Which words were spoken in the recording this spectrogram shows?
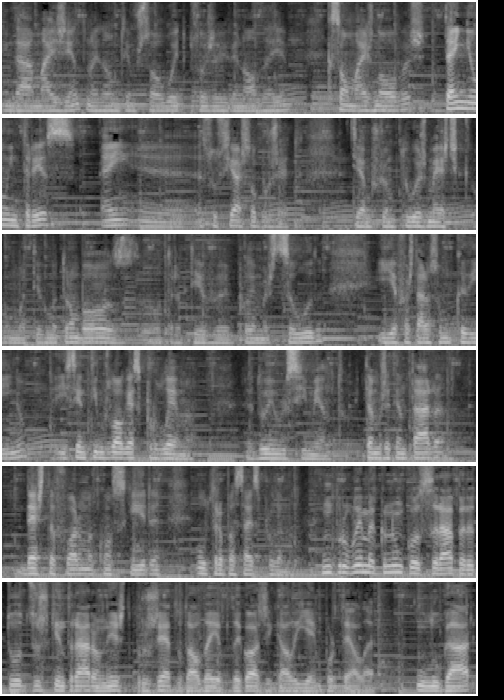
ainda há mais gente, não é? não temos só oito pessoas a viver na aldeia, que são mais novas, tenham interesse em eh, associar-se ao projeto. Tivemos, por exemplo, duas mestres, que uma teve uma trombose, outra teve problemas de saúde e afastaram-se um bocadinho e sentimos logo esse problema do envelhecimento. Estamos a tentar, desta forma, conseguir ultrapassar esse problema. Um problema que nunca o será para todos os que entraram neste projeto da aldeia pedagógica ali em Portela. Um lugar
